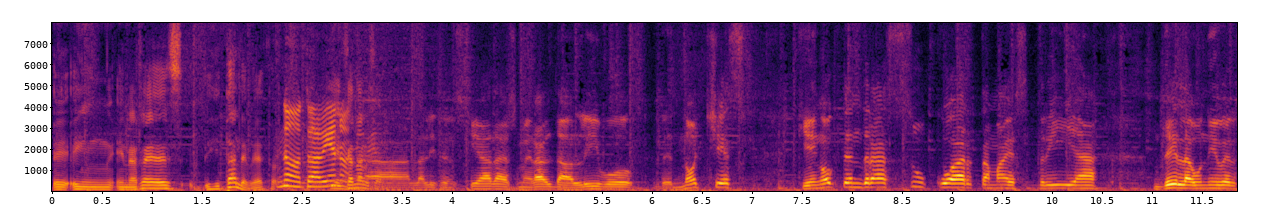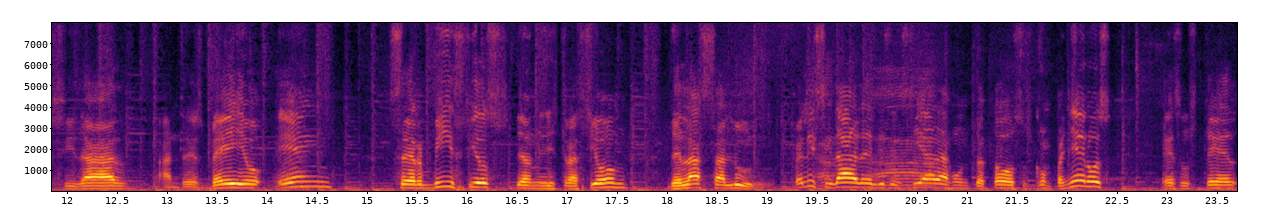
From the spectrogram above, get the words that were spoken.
eh, en, en las redes digitales. ¿verdad? No, todavía no. canales. a la licenciada Esmeralda Olivo de Noches, quien obtendrá su cuarta maestría de la Universidad Andrés Bello en Servicios de Administración de la Salud. Felicidades, licenciada, junto a todos sus compañeros. Es usted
